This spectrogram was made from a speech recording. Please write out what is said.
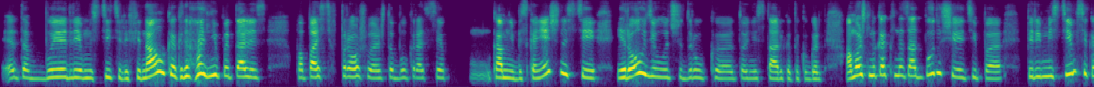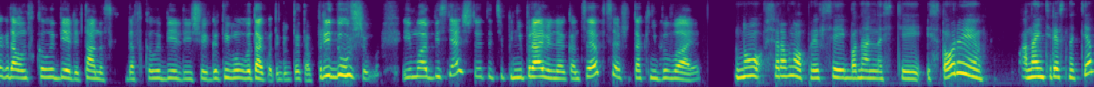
это были «Мстители. Финал», когда они пытались попасть в прошлое, чтобы украсть все камни бесконечности, и Роуди, лучший друг э, Тони Старка, такой говорит, а может мы как назад в будущее, типа, переместимся, когда он в колыбели, Танос, когда в колыбели еще, и говорит, ему вот так вот, говорит, это, придушим. И ему объяснять, что это, типа, неправильная концепция, что так не бывает. Но все равно при всей банальности истории она интересна тем,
